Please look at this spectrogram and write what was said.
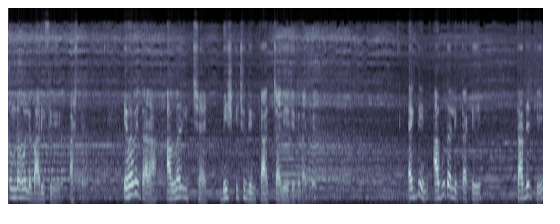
সন্ধ্যা হলে বাড়ি ফিরে আসতেন। এভাবে তারা আল্লাহর ইচ্ছায় বেশ কিছুদিন কাজ চালিয়ে যেতে লাগলেন একদিন আবু তালিব তাকে, তাদেরকে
